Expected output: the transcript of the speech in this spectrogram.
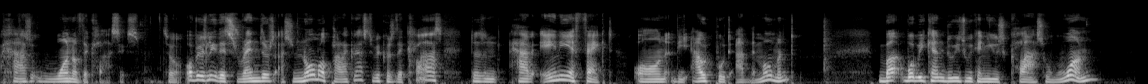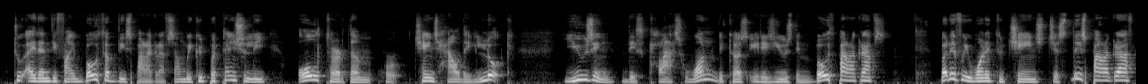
has one of the classes. So obviously this renders as normal paragraphs because the class doesn't have any effect on the output at the moment. But what we can do is we can use class 1 to identify both of these paragraphs and we could potentially alter them or change how they look using this class 1 because it is used in both paragraphs. But if we wanted to change just this paragraph,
